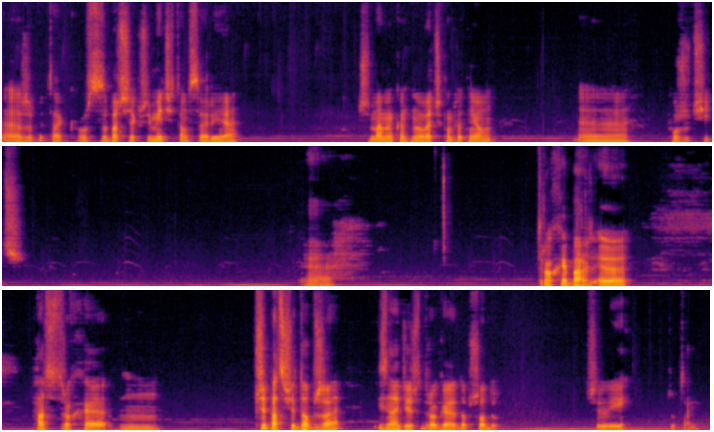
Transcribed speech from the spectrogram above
E, żeby tak po prostu zobaczyć, jak przyjmiecie tą serię. Czy mamy kontynuować, czy kompletnie ją e, porzucić. E, trochę bardziej... E, patrz trochę... Mm, przypatrz się dobrze i znajdziesz drogę do przodu. Czyli tutaj.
